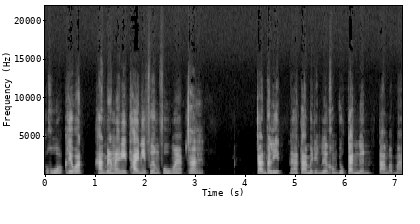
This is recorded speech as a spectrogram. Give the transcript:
โอ้โหเขาเรียกว่าหันไปทางไหนนี่ไทยนี่เฟื่องฟูมาก ใช่ การผลิตนะ ตามไปถึงเรื่องของยุคการเงินตามกลับมา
